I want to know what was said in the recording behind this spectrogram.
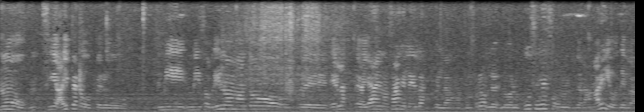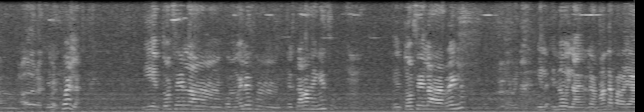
No, sí hay, pero, pero mi, mi sobrino mandó, eh, él las- allá en Los Ángeles, él las, las compró, lo, lo puse eso, de los amarillos, de la, Ah, de la de la escuela. Y entonces, la- como él, es, mm, él trabaja en eso, entonces las arregla y, la- no, y la- las manda para allá,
